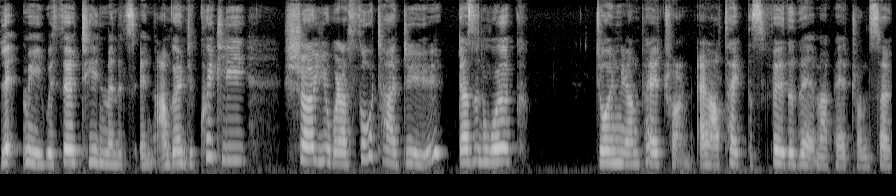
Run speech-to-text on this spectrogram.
let me, with 13 minutes in, I'm going to quickly show you what I thought I'd do. Doesn't work, join me on Patreon and I'll take this further there, my Patreon. So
